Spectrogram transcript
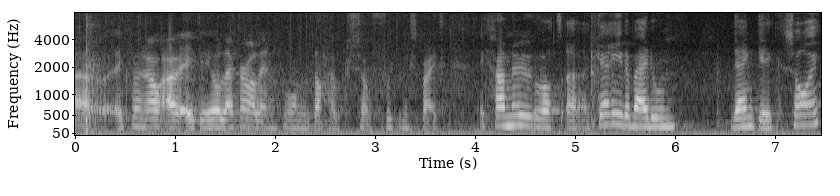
uh, ik vind rauwe ui eten heel lekker, alleen de volgende dag heb ik zo freaking spijt. Ik ga nu wat curry erbij doen, denk ik. Zal ik?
